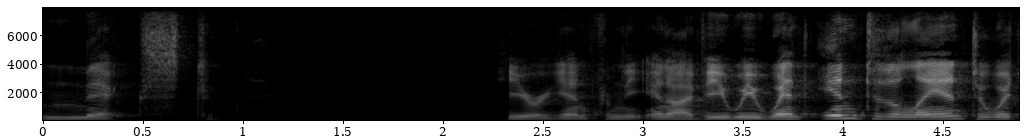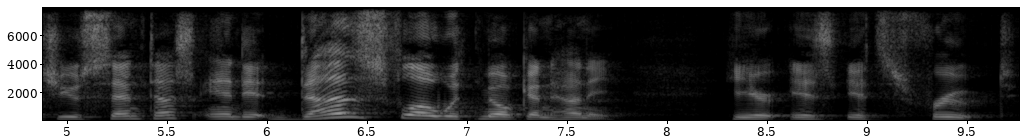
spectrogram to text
mixed. Here again from the NIV We went into the land to which you sent us, and it does flow with milk and honey. Here is its fruit.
